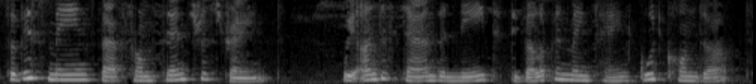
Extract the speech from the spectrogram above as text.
So this means that from sense restraint, we understand the need to develop and maintain good conduct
